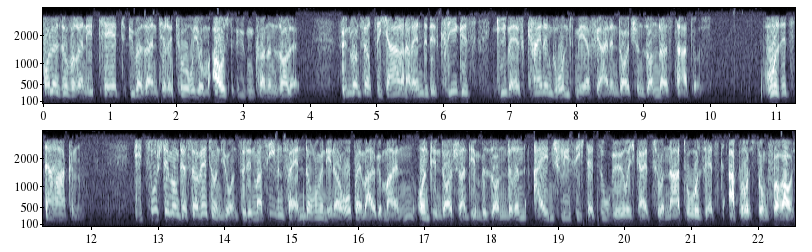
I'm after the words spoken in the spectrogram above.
volle Souveränität über sein Territorium ausüben können solle. 45 Jahre nach Ende des Krieges gebe es keinen Grund mehr für einen deutschen Sonderstatus. Wo sitzt der Haken? Die Zustimmung der Sowjetunion zu den massiven Veränderungen in Europa im Allgemeinen und in Deutschland im Besonderen, einschließlich der Zugehörigkeit zur NATO, setzt Abrüstung voraus.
